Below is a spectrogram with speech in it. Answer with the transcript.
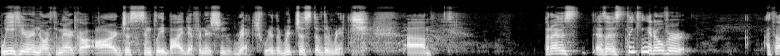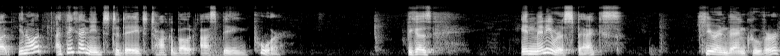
we here in North America are just simply by definition rich. We're the richest of the rich. Um, but I was, as I was thinking it over, I thought, you know what? I think I need today to talk about us being poor. Because in many respects, here in Vancouver,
